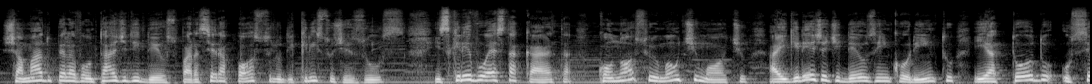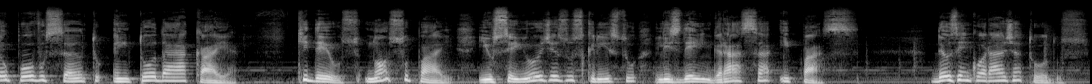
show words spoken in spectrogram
chamado pela vontade de Deus para ser apóstolo de Cristo Jesus, escrevo esta carta com nosso irmão Timóteo à Igreja de Deus em Corinto e a todo o seu povo santo em toda a Acaia. Que Deus, nosso Pai, e o Senhor Jesus Cristo lhes deem graça e paz. Deus encoraja a todos.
